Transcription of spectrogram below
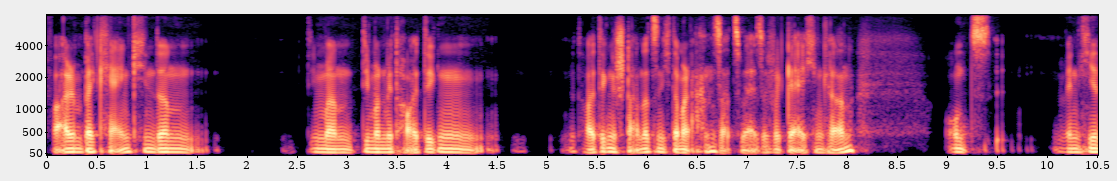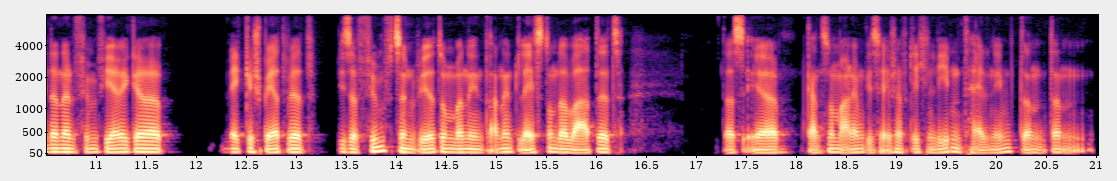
vor allem bei Kleinkindern, die man, die man mit heutigen, mit heutigen Standards nicht einmal ansatzweise vergleichen kann. Und wenn hier dann ein Fünfjähriger weggesperrt wird, bis er 15 wird und man ihn dann entlässt und erwartet, dass er ganz normal am gesellschaftlichen Leben teilnimmt, dann, dann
